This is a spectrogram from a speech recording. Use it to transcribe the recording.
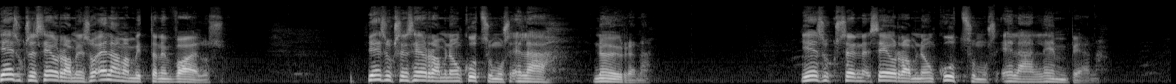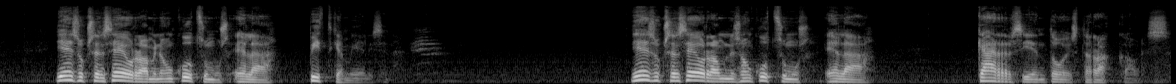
Jeesuksen seuraaminen se on elämänmittainen vaellus. Jeesuksen seuraaminen on kutsumus elää nöyränä. Jeesuksen seuraaminen on kutsumus elää lempeänä. Jeesuksen seuraaminen on kutsumus elää pitkämielisenä. Jeesuksen seuraaminen se on kutsumus elää kärsien toista rakkaudessa.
